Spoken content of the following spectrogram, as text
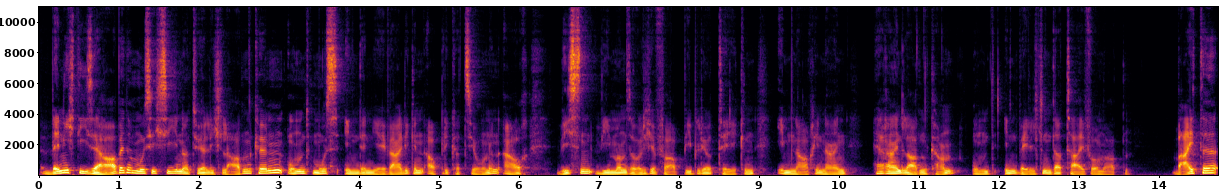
Wenn ich diese habe, dann muss ich sie natürlich laden können und muss in den jeweiligen Applikationen auch wissen, wie man solche Farbbibliotheken im Nachhinein hereinladen kann und in welchen Dateiformaten. Weiter,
